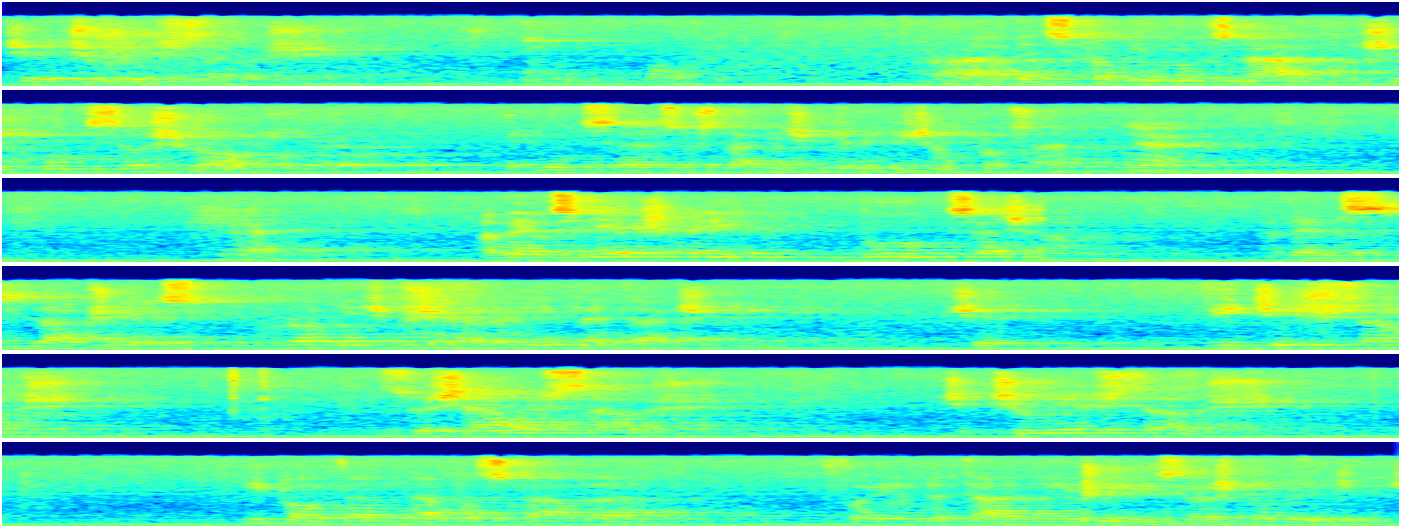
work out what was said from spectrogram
czy czujesz coś. A więc to był znak, że Bóg coś robi. Bóg chce zostawić 90%. Nie. Nie. A więc jeżeli Bóg zaczyna, a więc dobrze jest robić przerwę i pytać, czy widzisz coś, słyszałeś coś, czy czujesz coś? I potem na podstawę Twoje pytanie, czyli coś powiedzieć.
